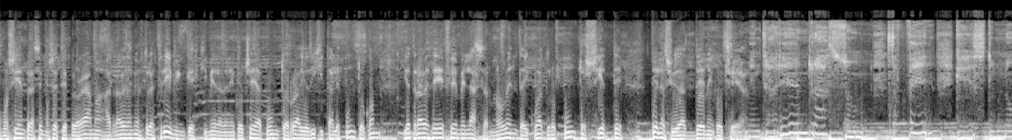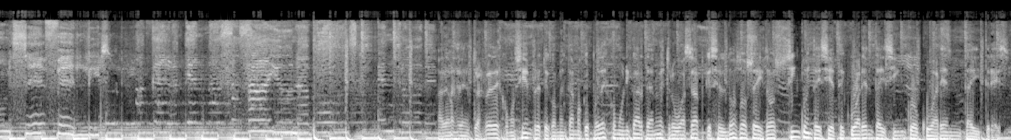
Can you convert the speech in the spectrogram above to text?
Como siempre hacemos este programa a través de nuestro streaming que es quimeradenecochea.radiodigitales.com y a través de FM Láser 94.7 de la ciudad de Necochea. Además de nuestras redes, como siempre, te comentamos que podés comunicarte a nuestro WhatsApp, que es el 2262 57 45 43.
